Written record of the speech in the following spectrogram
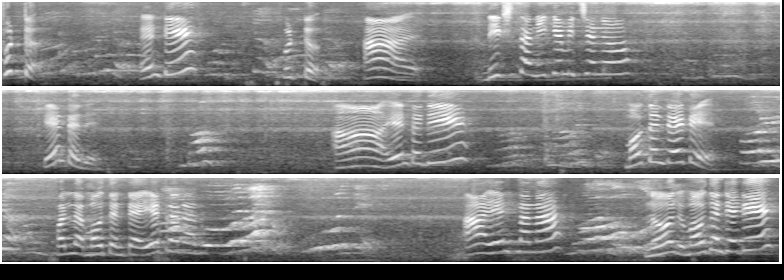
ఫుట్. ఏంటి? ఫుట్. దీక్షిత నీకేమి ఇచ్చాను? ఏంటది? ఏంటది? మౌత్ అంటే ఏంటి? పళ్ళ మౌత్ అంటే. ఏట్రా ఏంటి నాన్న? నోరు. మౌత్ అంటే ఏంటి?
